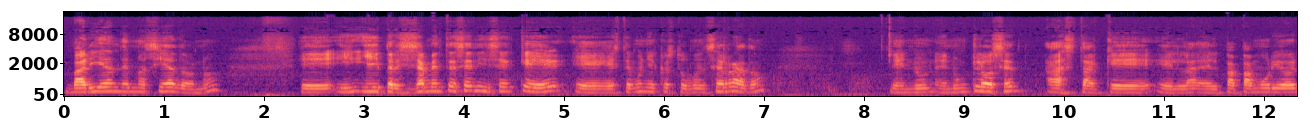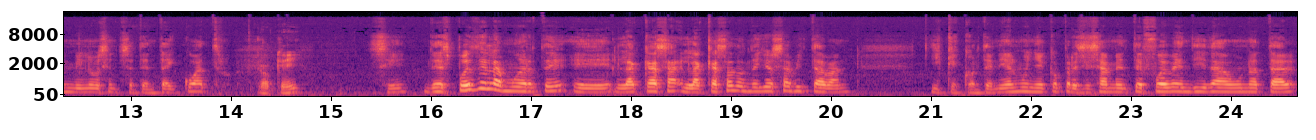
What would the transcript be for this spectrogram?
varían demasiado, ¿no? Eh, y, y precisamente se dice que eh, este muñeco estuvo encerrado en un, en un closet hasta que el, el papá murió en 1974. Ok. Sí. Después de la muerte, eh, la casa, la casa donde ellos habitaban y que contenía el muñeco precisamente fue vendida a una tal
